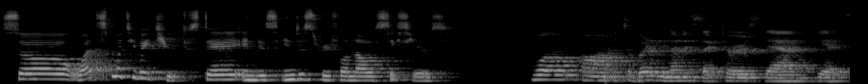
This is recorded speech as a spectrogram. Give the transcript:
So, what's motivates you to stay in this industry for now six years? Well, uh, it's a very dynamic sector that gets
